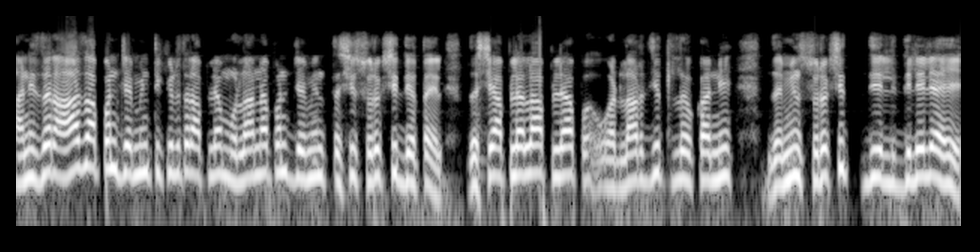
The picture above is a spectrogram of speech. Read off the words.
आणि जर आज आपण जमीन टिकवली तर आपल्या मुलांना पण जमीन तशी सुरक्षित देता येईल. जशी आपल्याला आपल्या वडिलार्जित लोकांनी जमीन सुरक्षित दिली दिलेली आहे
